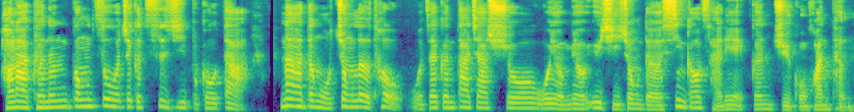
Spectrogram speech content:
好啦，可能工作这个刺激不够大，那等我中乐透，我再跟大家说我有没有预期中的兴高采烈跟举国欢腾。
